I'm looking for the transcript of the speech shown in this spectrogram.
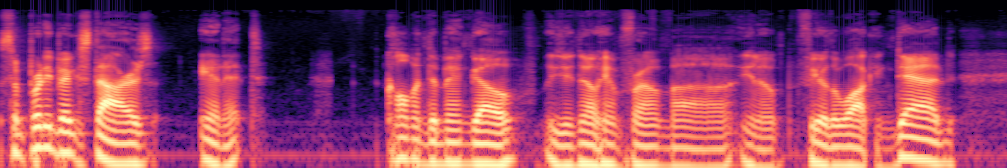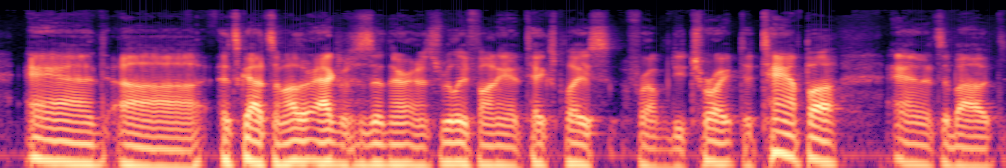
some pretty big stars in it. Colman Domingo, you know him from uh, you know Fear the Walking Dead, and uh, it's got some other actresses in there, and it's really funny. It takes place from Detroit to Tampa, and it's about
